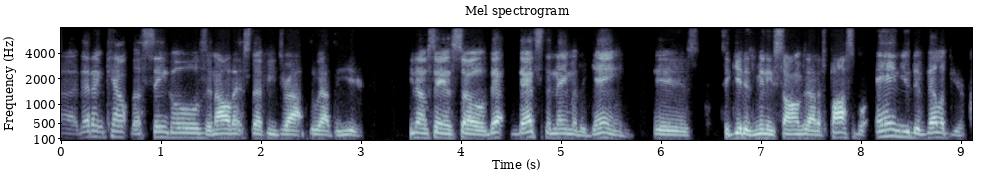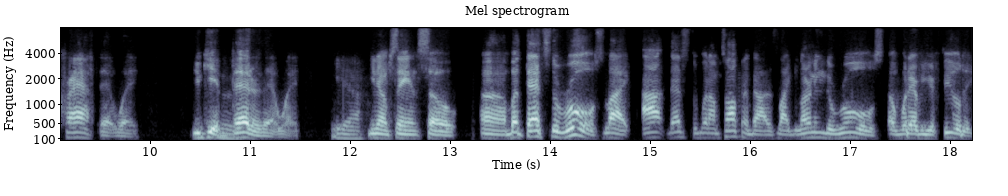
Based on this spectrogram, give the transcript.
uh, that doesn't count the singles and all that stuff he dropped throughout the year. You know what I'm saying? So that that's the name of the game is to get as many songs out as possible, and you develop your craft that way. You get mm. better that way. Yeah. You know what I'm saying? So, uh, but that's the rules. Like, I, that's the, what I'm talking about is like learning the rules of whatever your field is.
